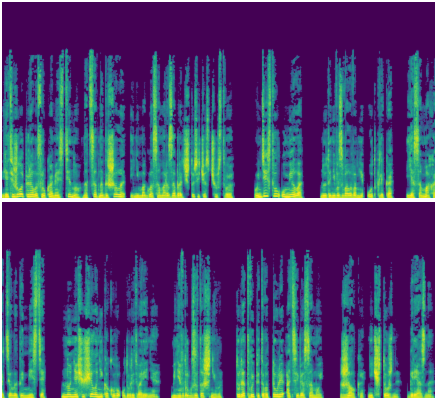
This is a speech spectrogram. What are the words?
Я тяжело опиралась руками о стену, надсадно дышала и не могла сама разобрать, что сейчас чувствую. Он действовал умело, но это не вызывало во мне отклика, я сама хотела этой мести, но не ощущала никакого удовлетворения. Меня вдруг затошнило, то ли от выпитого, то ли от себя самой. Жалко, ничтожное, грязное.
